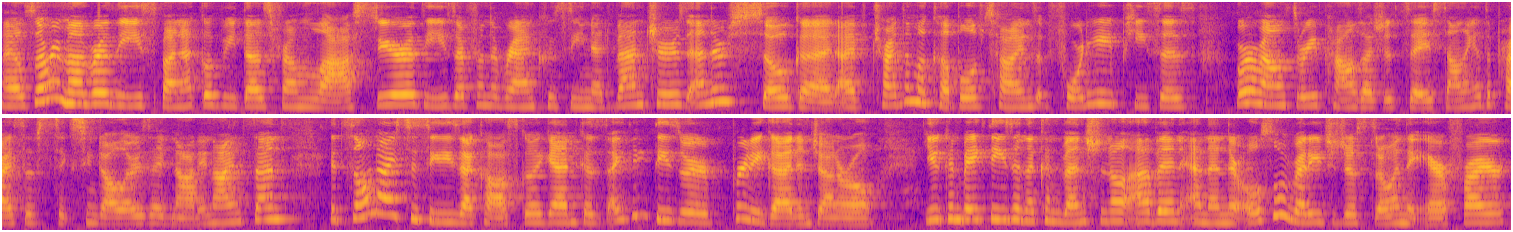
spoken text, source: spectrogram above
I also remember these spanakopitas from last year. These are from the brand Cuisine Adventures and they're so good. I've tried them a couple of times. 48 pieces or around 3 pounds I should say, selling at the price of $16.99. It's so nice to see these at Costco again because I think these are pretty good in general. You can bake these in the conventional oven and then they're also ready to just throw in the air fryer.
